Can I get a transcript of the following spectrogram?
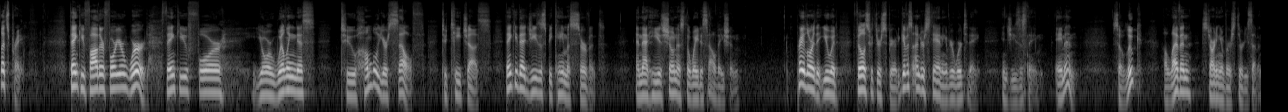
Let's pray. Thank you, Father, for your word. Thank you for your willingness to humble yourself to teach us. Thank you that Jesus became a servant and that he has shown us the way to salvation. Pray, Lord, that you would fill us with your spirit. Give us understanding of your word today. In Jesus' name, amen. So, Luke 11, starting in verse 37.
